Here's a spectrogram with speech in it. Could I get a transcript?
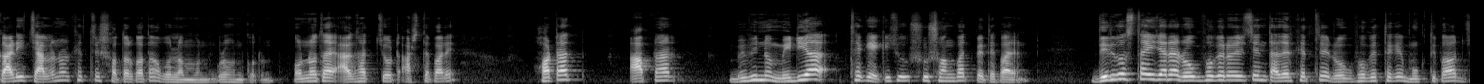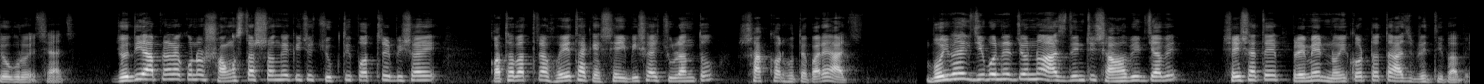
গাড়ি চালানোর ক্ষেত্রে সতর্কতা অবলম্বন গ্রহণ করুন। অন্যথায় আঘাত চোট আসতে পারে। হঠাৎ আপনার বিভিন্ন মিডিয়া থেকে কিছু সুসংবাদ পেতে পারেন। দীর্ঘস্থায়ী যারা রোগ ভোগে রয়েছেন, তাদের ক্ষেত্রে রোগ ভোগের থেকে মুক্তি পাওয়ার যোগ রয়েছে আজ। যদি আপনারা কোনো সংস্থার সঙ্গে কিছু চুক্তিপত্রের বিষয়ে কথাবার্তা হয়ে থাকে, সেই বিষয়ে চূড়ান্ত স্বাক্ষর হতে পারে আজ। বৈবাহিক জীবনের জন্য আজ দিনটি স্বাভাবিক যাবে, সেই সাথে প্রেমের নৈকট্যতা আজ বৃদ্ধি পাবে।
